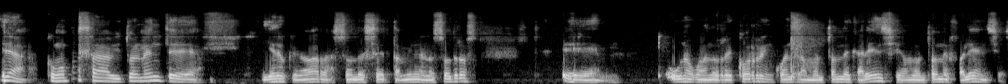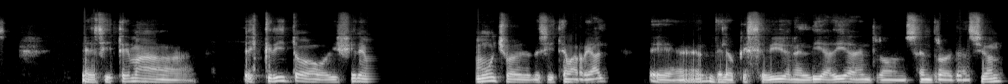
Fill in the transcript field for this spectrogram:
Mira, como pasa habitualmente, y es lo que nos da razón de ser también a nosotros, uno cuando recorre encuentra un montón de carencias, un montón de falencias. El sistema escrito difiere mucho del, sistema real, eh, de lo que se vive en el día a día dentro de un centro de detención.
